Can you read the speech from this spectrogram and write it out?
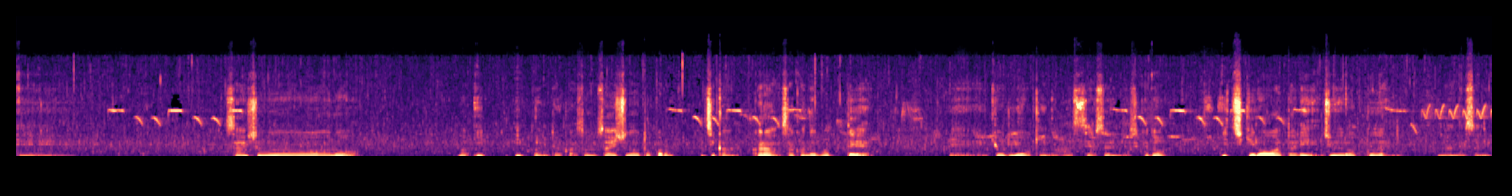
えー、最初の、まあ、1, 1分というか、その最初のところ、時間から遡って、えー、距離料金が発生するんですけど、1キロあたり16円なんですね。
